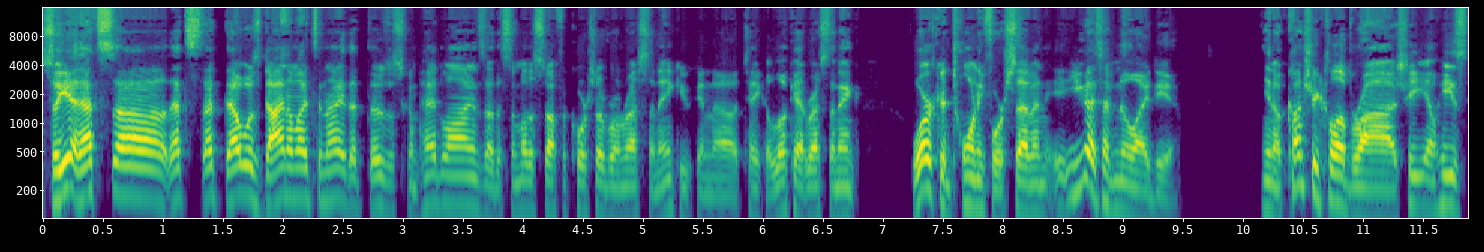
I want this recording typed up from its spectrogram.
so yeah, that's uh, that's that that was Dynamite tonight. That those are some headlines. Uh, there's some other stuff, of course, over on Wrestling Inc. You can uh, take a look at Wrestling Inc. Working 24 seven. You guys have no idea. You know, Country Club Raj. He you know he's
